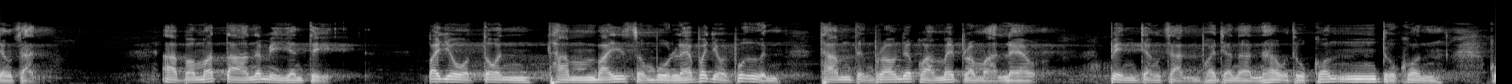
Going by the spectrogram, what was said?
จังสันอาปมัตตานมียันติ ประโยชน์ตนทำไว้สมบูรณ์แล้วประโยชน์ผู้อื่นทำถึงพร้อมด้วยความไม่ประมาทแล้ว เป็นจังสันเพราะฉะนั้นเฮาทุกคนทุกคนครู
